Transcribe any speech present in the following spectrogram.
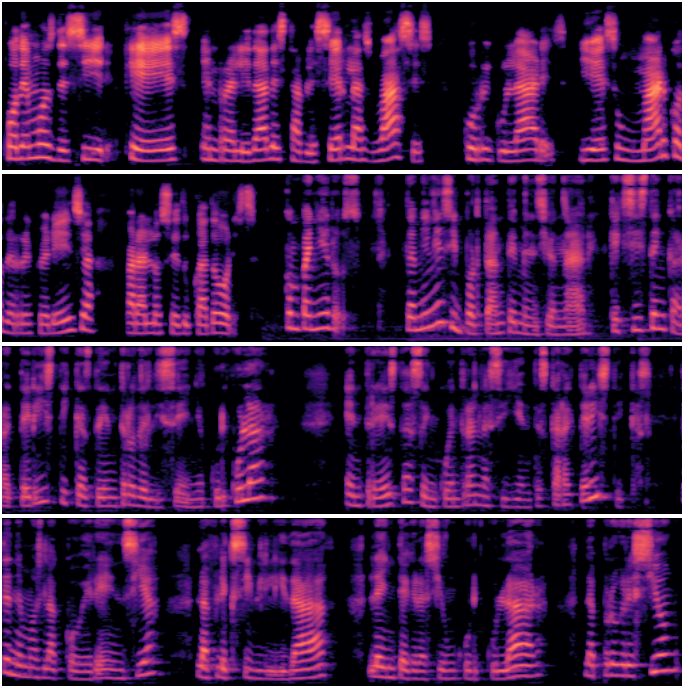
podemos decir que es en realidad establecer las bases curriculares y es un marco de referencia para los educadores. Compañeros, también es importante mencionar que existen características dentro del diseño curricular. Entre estas se encuentran las siguientes características. Tenemos la coherencia, la flexibilidad, la integración curricular, la progresión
